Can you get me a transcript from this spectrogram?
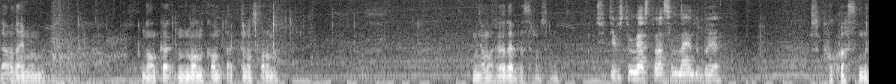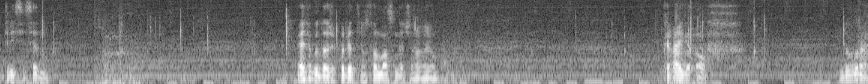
Да, да, да, имаме. Non-contact трансформер. Няма как да е без трансформер. 40 място, аз съм най-добрия. Споко аз съм на 37. Ето го даже първият трансформ, аз съм вече на него. Крайга, оф. Добре.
